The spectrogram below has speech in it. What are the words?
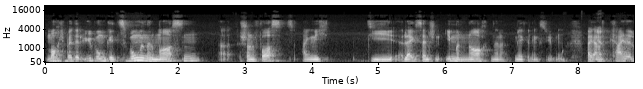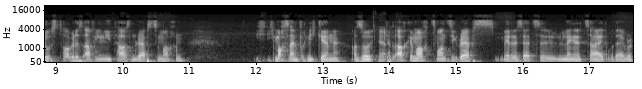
mache ich bei der Übung gezwungenermaßen äh, schon fast eigentlich die Leg Extension immer nach einer Mehrgelenksübung, weil ich ja. einfach keine Lust habe, das auf irgendwie 1000 Reps zu machen, ich, ich mache es einfach nicht gerne. Also ja. ich habe es auch gemacht, 20 Raps, mehrere Sätze, eine längere Zeit, whatever.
